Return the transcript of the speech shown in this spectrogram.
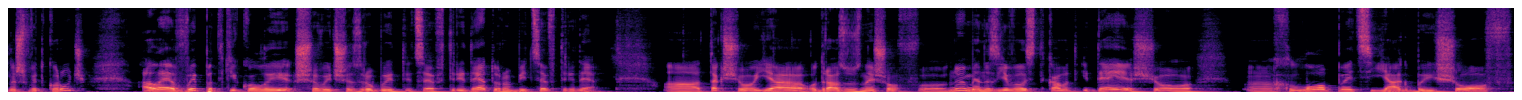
на швидкоруч. Але випадки, коли швидше зробити це в 3D, то робіть це в 3D. А, Так що я одразу знайшов. е, Ну, і в мене з'явилася така от ідея, що хлопець якби йшов а, в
